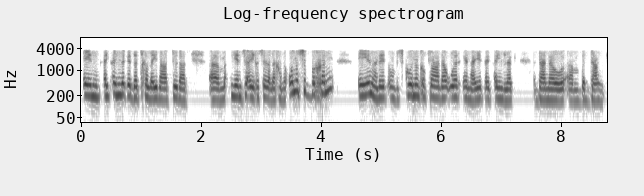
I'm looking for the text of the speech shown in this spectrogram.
En uiteindelik het dit gelei daartoe dat ehm um, een sy eie gesê hulle gaan 'n ondersoek begin en hulle het om verskoning gevra daaroor en hy het uiteindelik dan nou ehm um, bedank.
